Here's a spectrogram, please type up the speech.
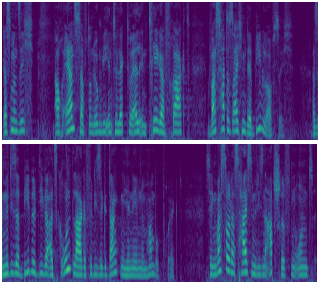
dass man sich auch ernsthaft und irgendwie intellektuell integer fragt, was hat es eigentlich mit der Bibel auf sich? Also mit dieser Bibel, die wir als Grundlage für diese Gedanken hier nehmen im Hamburg-Projekt. Deswegen, was soll das heißen mit diesen Abschriften und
